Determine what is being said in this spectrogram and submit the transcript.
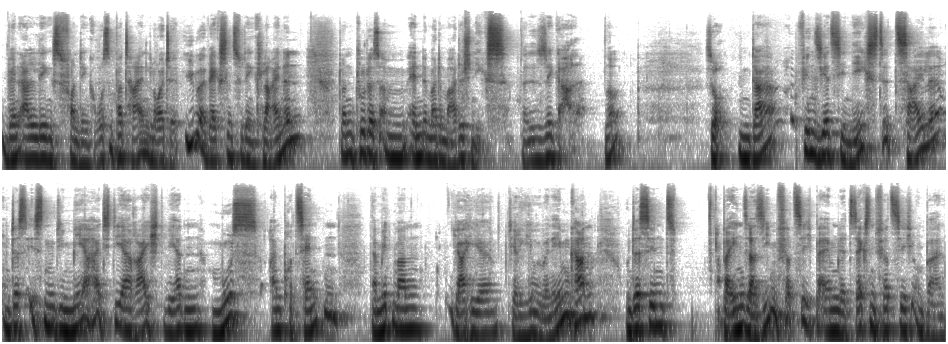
Wenn allerdings von den großen Parteien Leute überwechseln zu den kleinen, dann tut das am Ende mathematisch nichts. Dann ist es egal. Ne? So, da finden Sie jetzt die nächste Zeile und das ist nun die Mehrheit, die erreicht werden muss an Prozenten, damit man ja hier die Regierung übernehmen kann. Und das sind bei INSA 47, bei MNET 46 und bei der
